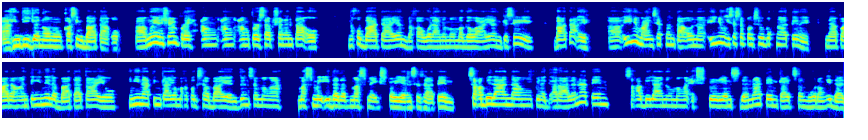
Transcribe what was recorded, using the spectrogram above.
uh, hindi ganong kasing bata ko. Uh, ngayon syempre, ang ang ang perception ng tao, naku bata yan, baka wala namang magawa yan kasi bata eh. Uh, yun yung mindset ng tao na yun yung isa sa pagsubok natin eh na parang ang tingin nila bata tayo hindi natin kaya makapagsabayan dun sa mga mas may edad at mas may experience sa atin sa kabila ng pinag-aralan natin sa kabila ng mga experience din natin kahit sa murang edad,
